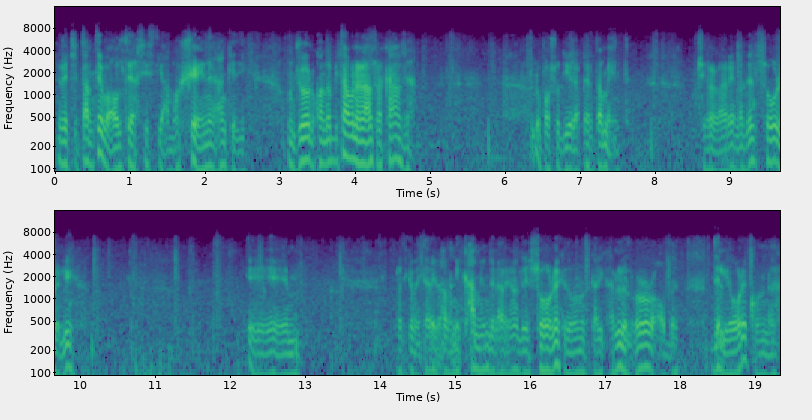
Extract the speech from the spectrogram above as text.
Invece tante volte assistiamo a scene anche di un giorno quando abitavo nell'altra casa, lo posso dire apertamente, c'era l'arena del sole lì e praticamente arrivavano i camion dell'Arena del Sole che dovevano scaricare le loro robe delle ore con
